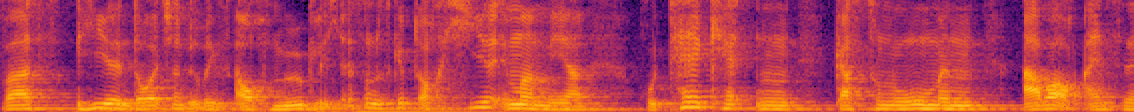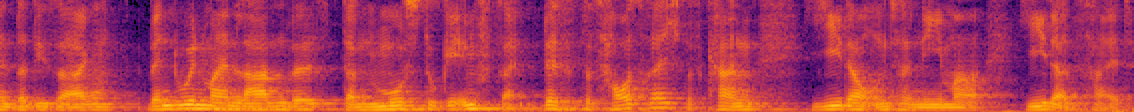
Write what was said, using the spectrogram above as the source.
was hier in Deutschland übrigens auch möglich ist. Und es gibt auch hier immer mehr Hotelketten, Gastronomen, aber auch Einzelhändler, die sagen, wenn du in meinen Laden willst, dann musst du geimpft sein. Das ist das Hausrecht, das kann jeder Unternehmer jederzeit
